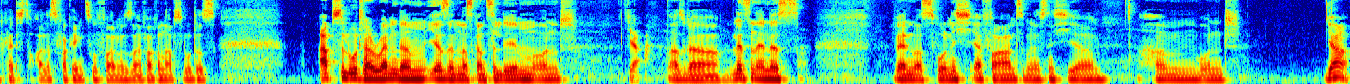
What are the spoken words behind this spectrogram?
vielleicht ist doch alles fucking Zufall. Das ist einfach ein absolutes, absoluter random Irrsinn, das ganze Leben. Und ja, also da letzten Endes werden wir es wohl nicht erfahren, zumindest nicht hier. Ähm, und ja,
